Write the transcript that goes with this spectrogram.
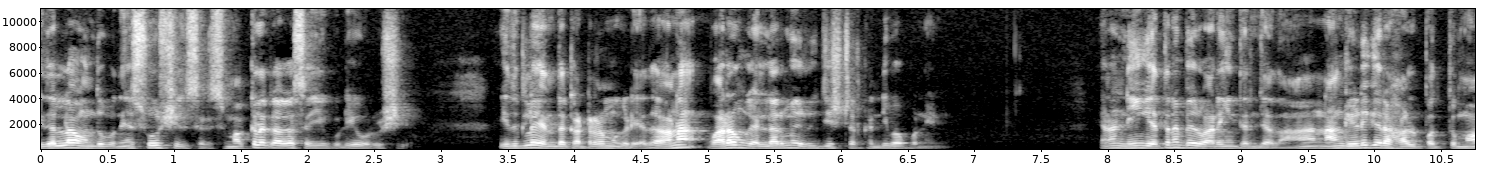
இதெல்லாம் வந்து பார்த்திங்கன்னா சோஷியல் சர்வீஸ் மக்களுக்காக செய்யக்கூடிய ஒரு விஷயம். இதுக்கெல்லாம் எந்த கட்டணமும் கிடையாது. ஆனால் வரவங்க எல்லாருமே ரிஜிஸ்டர் கண்டிப்பாக பண்ணிடணும். ஏன்னா நீங்கள் எத்தனை பேர் வரீங்க தெரிஞ்சாதான் நாங்கள் எடுக்கிற ஹால் பத்துமா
